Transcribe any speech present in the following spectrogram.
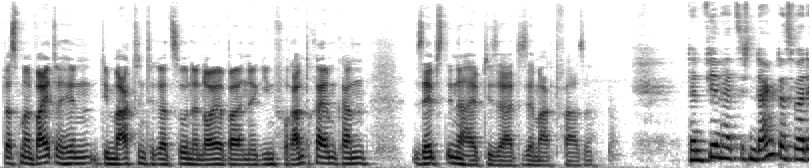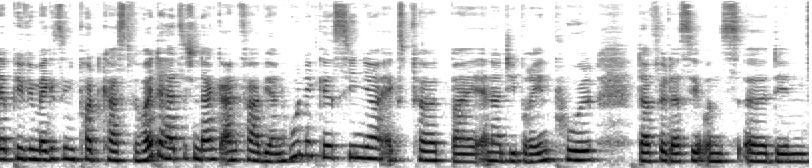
dass man weiterhin die Marktintegration erneuerbarer Energien vorantreiben kann, selbst innerhalb dieser, dieser Marktphase. Dann vielen herzlichen Dank. Das war der PV Magazine Podcast für heute. Herzlichen Dank an Fabian Hunecke, Senior Expert bei Energy Brain Pool, dafür, dass Sie uns äh, den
